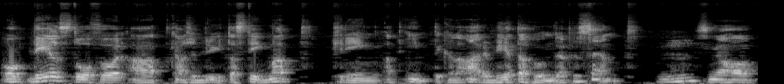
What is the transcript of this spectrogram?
Och dels då för att kanske bryta stigmat kring att inte kunna arbeta 100%. Mm. Som jag har,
